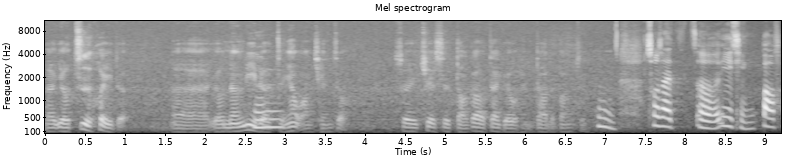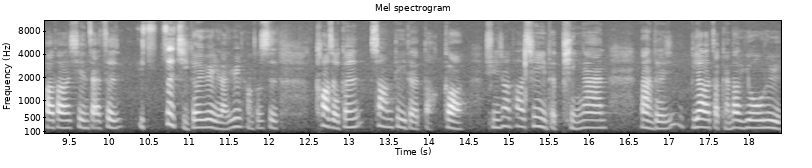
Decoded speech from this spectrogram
呃，有智慧的。呃，有能力的怎样往前走？嗯、所以确实祷告带给我很大的帮助。嗯，说在呃疫情爆发到现在这一这几个月以来，院长都是靠着跟上帝的祷告，寻找到心里的平安，让你的不要感到忧虑，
